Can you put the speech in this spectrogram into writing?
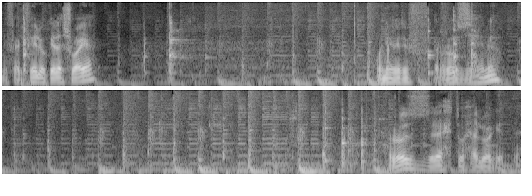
نفلفله كده شوية. ونغرف الرز هنا. الرز ريحته حلوة جدا.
